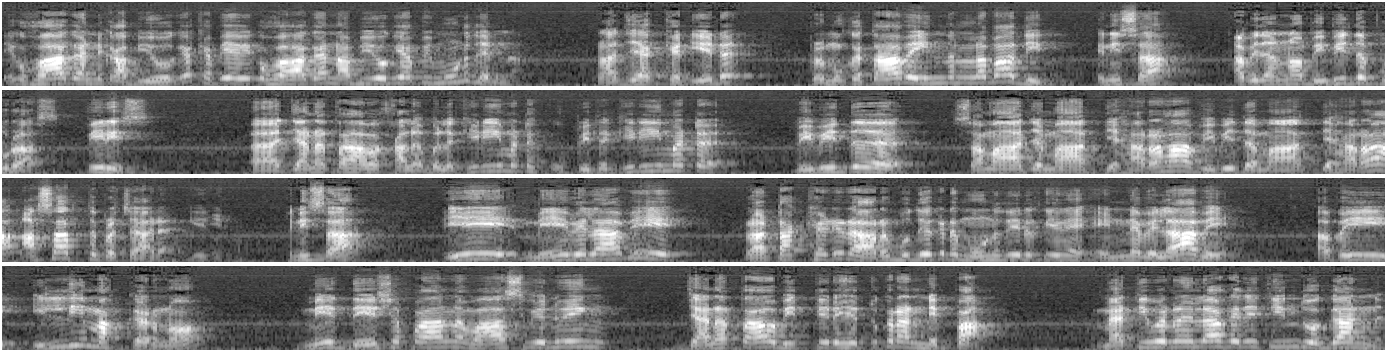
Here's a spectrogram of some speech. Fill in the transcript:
ඒක හොයාගන්න එක අභියෝගයක්. හැබැයි ඒක හොයාගන්න අභියෝගය අපි මුණ දෙන්න. රජයක් හැටියට ප්‍රමුඛතාවයේ ඉන්ධන ලබා දීම. ඒ නිසා අපි දන්නවා විවිධ පුරස් පිරිස් ජනතාව කලබල කිරීමට කුපිත කිරීමට විවිධ සමාජ මාධ්‍ය හරහා විවිධ මාධ්‍ය හරහා අසත්‍ය ප්‍රචාරයන් ගෙනියනවා. ඒ නිසා ඒ මේ වෙලාවේ රටක් හැටියට අර්බුදයකට මුහුණ දීලා තියෙන එන්න වෙලාවේ අපි ඉල්ලීමක් කරනවා මේ දේශපාලන වාසි වෙනුවෙන් ජනතාව බිත්තිර හේතු කරන්න එපා. මැතිවරණ වෙලාවකදී තීන්දුව ගන්න.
